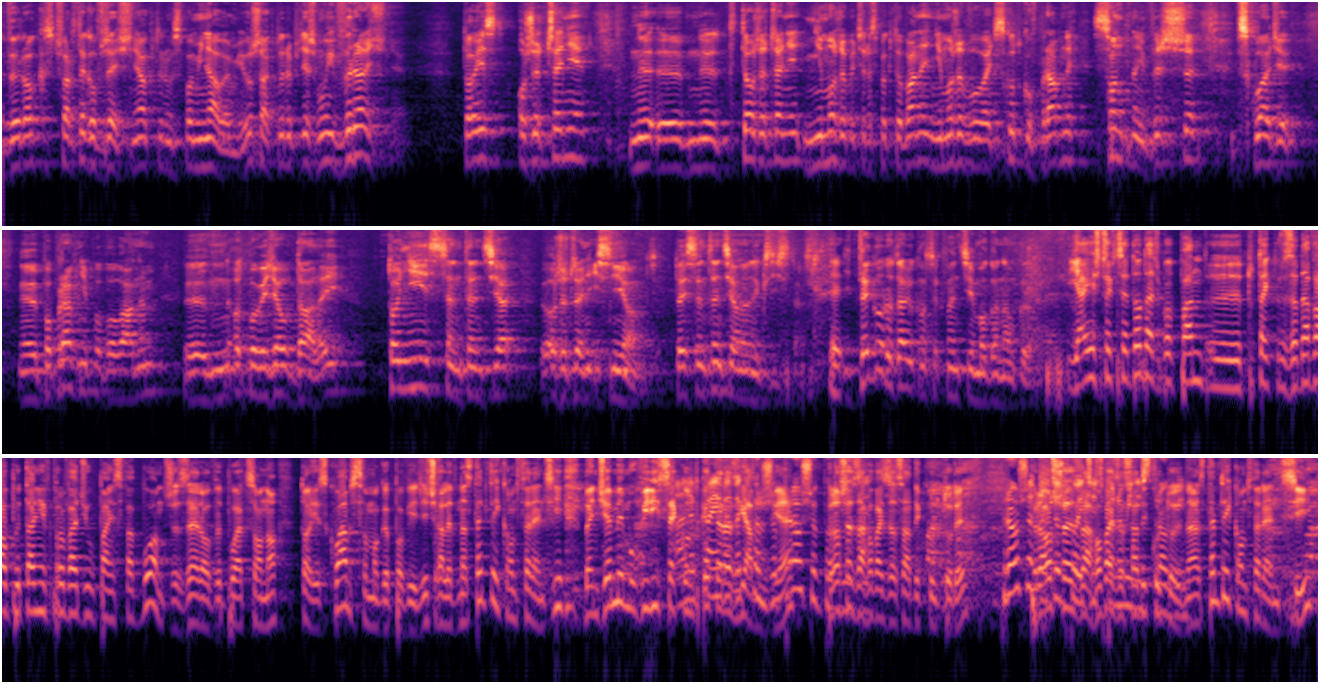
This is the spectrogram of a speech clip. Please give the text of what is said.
wyrok z 4 września, o którym wspominałem już, a który przecież mówi wyraźnie, to jest orzeczenie, y, y, to orzeczenie nie może być respektowane, nie może wywołać skutków prawnych. Sąd Najwyższy w składzie y, poprawnie powołanym y, odpowiedział dalej, to nie jest sentencja, orzeczenie istniejące. To jest sentencja non existence. I tego rodzaju konsekwencje mogą nam grozić. Ja jeszcze chcę dodać, bo pan y, tutaj, który zadawał pytanie, wprowadził państwa w błąd, że zero wypłacono. To jest kłamstwo, mogę powiedzieć, ale w następnej konferencji będziemy mówili sekundkę, teraz ja mówię. proszę powiedzieć. zachować zasady kultury. Proszę Proszę zachować zasady ministrowi. kultury. Na następnej konferencji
